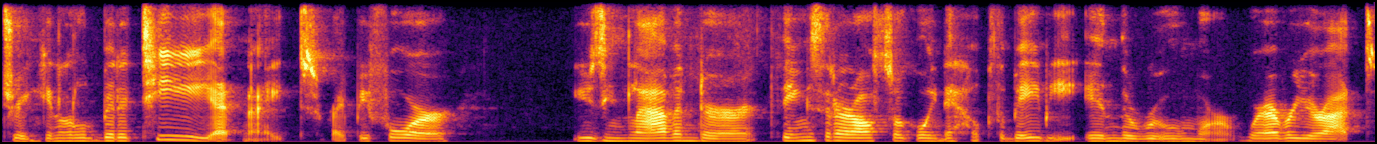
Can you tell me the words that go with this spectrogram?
Drinking a little bit of tea at night right before using lavender, things that are also going to help the baby in the room or wherever you're at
